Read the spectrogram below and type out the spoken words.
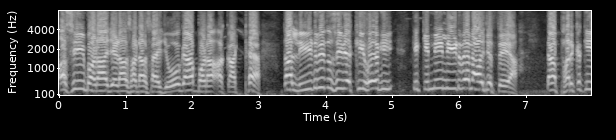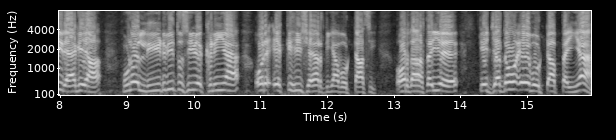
ਅਸੀਂ ਬੜਾ ਜਿਹੜਾ ਸਾਡਾ ਸਹਿਯੋਗ ਆ, ਬੜਾ ਇਕੱਠ ਹੈ। ਤਾਂ ਲੀਡ ਵੀ ਤੁਸੀਂ ਵੇਖੀ ਹੋਏਗੀ ਕਿ ਕਿੰਨੀ ਲੀਡ ਦੇ ਨਾਲ ਜਿੱਤੇ ਆ। ਤਾਂ ਫ਼ਰਕ ਕੀ ਰਹਿ ਗਿਆ? ਹੁਣ ਉਹ ਲੀਡ ਵੀ ਤੁਸੀਂ ਵੇਖਣੀ ਆ ਔਰ ਇੱਕ ਹੀ ਸ਼ਹਿਰ ਦੀਆਂ ਵੋਟਾਂ ਸੀ। ਔਰ ਦੱਸ ਦਈਏ ਕਿ ਜਦੋਂ ਇਹ ਵੋਟਾਂ ਪਈਆਂ,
